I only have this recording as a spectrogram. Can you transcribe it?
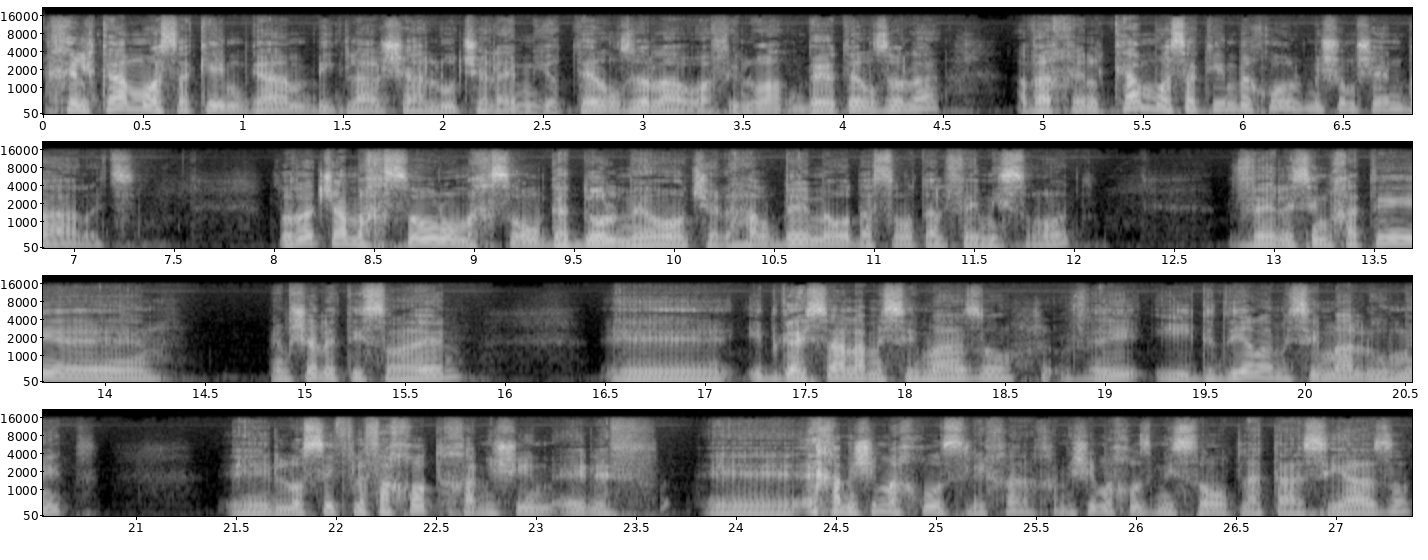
חלקם מועסקים גם בגלל שהעלות שלהם יותר זולה, או אפילו הרבה יותר זולה, אבל חלקם מועסקים בחו"ל משום שאין בארץ. זאת אומרת שהמחסור הוא מחסור גדול מאוד של הרבה מאוד עשרות אלפי משרות, ולשמחתי, אה, ממשלת ישראל אה, התגייסה למשימה הזו, והיא הגדירה משימה לאומית אה, להוסיף לפחות 50 אלף, 50 אחוז, סליחה, 50 אחוז משרות לתעשייה הזאת,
